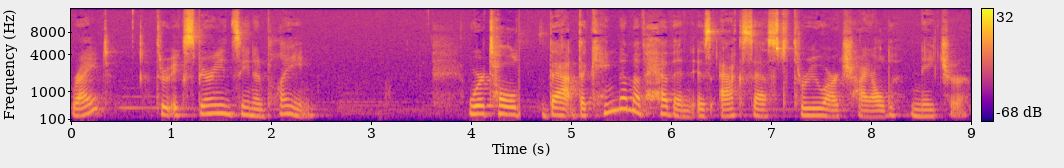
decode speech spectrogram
right? Through experiencing and playing. We're told that the kingdom of heaven is accessed through our child nature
